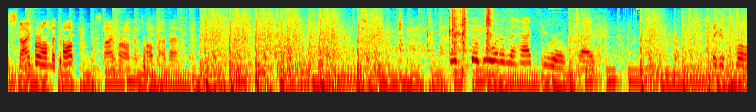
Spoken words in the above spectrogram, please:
Sniper on the top, sniper on the top, and then There's still be one in the hacking room, guys. Take it slow.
